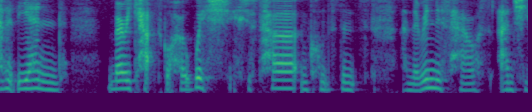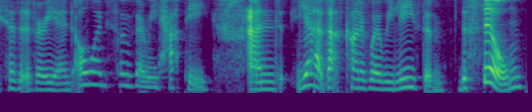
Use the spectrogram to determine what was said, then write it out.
And at the end, Merricat's got her wish. It's just her and Constance, and they're in this house. And she says at the very end, Oh, I'm so very happy. And yeah, that's kind of where we leave them. The film,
